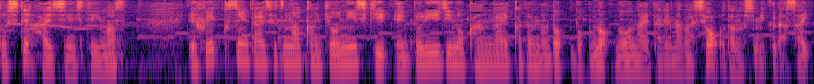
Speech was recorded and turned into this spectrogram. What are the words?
として配信しています。FX に大切な環境認識、エントリー時の考え方など僕の脳内垂れ流しをお楽しみください。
